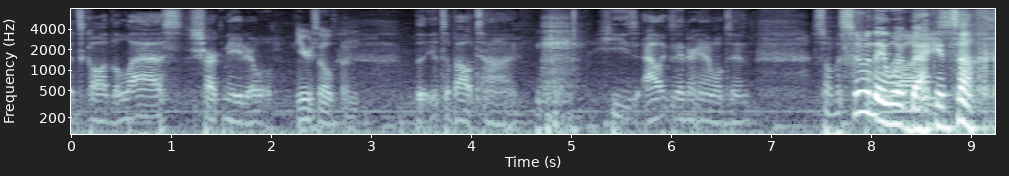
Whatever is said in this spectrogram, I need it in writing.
It's called the last Sharknado. Here's hoping. The It's about time. he's Alexander Hamilton. So I'm assuming they went back in time.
